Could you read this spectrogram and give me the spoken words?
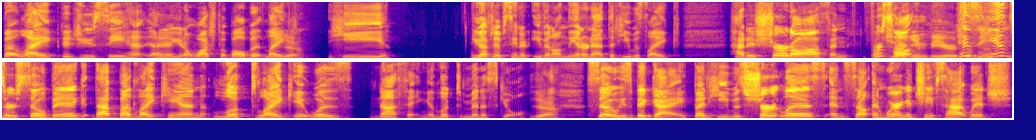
But like, did you see him? I know you don't watch football, but like, Yeah. he, you have to have seen it even on the internet that he was like, had his shirt off, and first of all, chugging beer or his something? hands are so big that Bud Light can looked like it was nothing. It looked minuscule. Yeah. So he's a big guy, but he was shirtless and sell- and wearing a Chiefs hat, which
